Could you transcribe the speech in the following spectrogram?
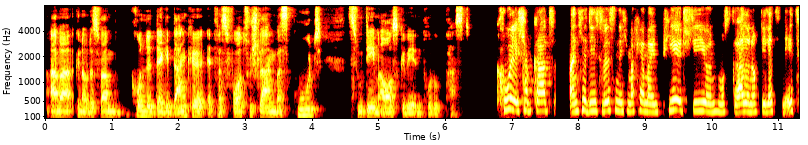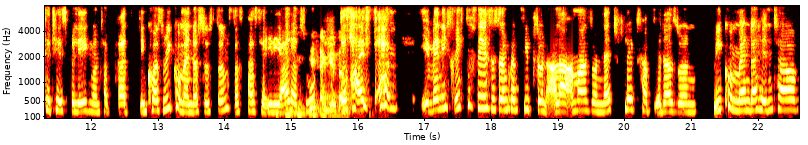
Aber genau, das war im Grunde der Gedanke, etwas vorzuschlagen, was gut zu dem ausgewählten Produkt passt. Cool, ich habe gerade, manche, die es wissen, ich mache ja meinen PhD und muss gerade noch die letzten ECTs belegen und habe gerade den Kurs Recommender Systems, das passt ja ideal dazu. ja, genau. Das heißt, ähm, wenn ich es richtig sehe, ist es im Prinzip so ein aller Amazon Netflix, habt ihr da so ein Recommender hinter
